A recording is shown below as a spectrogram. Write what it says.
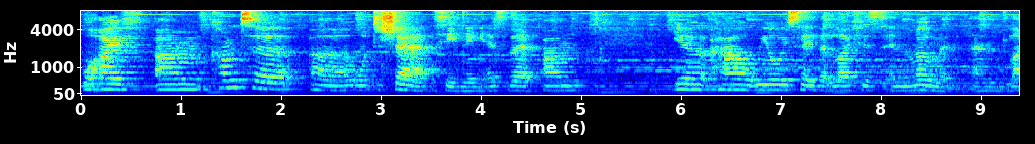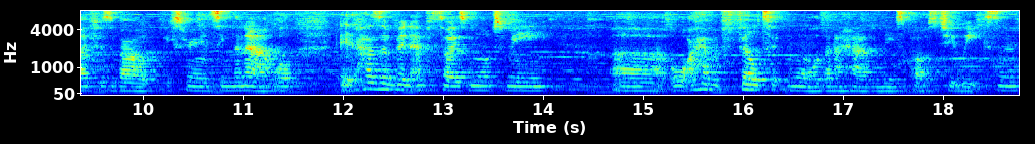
what I've um, come to uh, want to share this evening is that, um, you know, how we always say that life is in the moment and life is about experiencing the now. Well, it hasn't been emphasized more to me, uh, or I haven't felt it more than I have in these past two weeks. And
